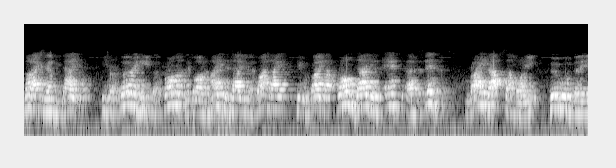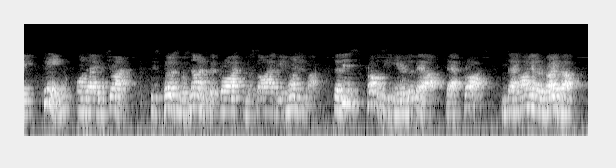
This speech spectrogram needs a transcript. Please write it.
Not actually going to be David. He's referring here to the promise that God had made to David that one day he would raise up from David's uh, descendants, raise up somebody who would be king on David's throne. This person was known as the Christ, the Messiah, the Anointed One. So this prophecy here is about that Christ. He's saying, I'm going to raise up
